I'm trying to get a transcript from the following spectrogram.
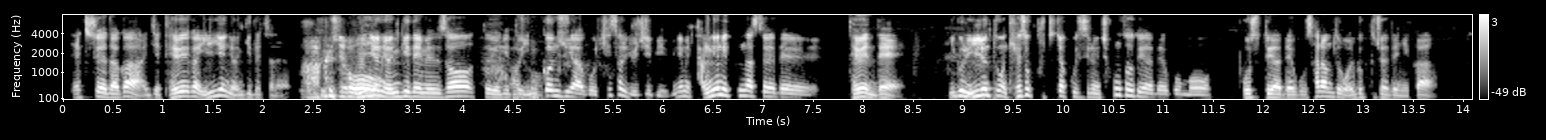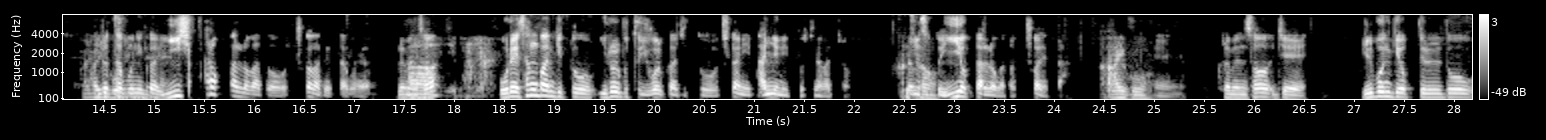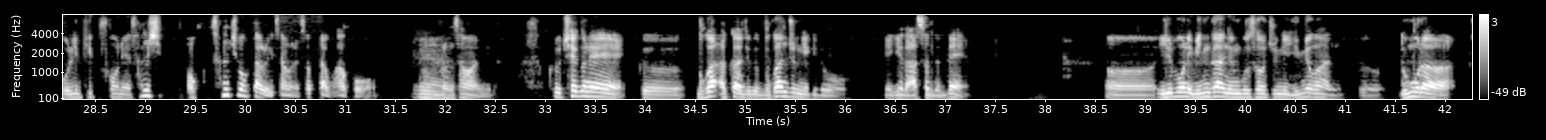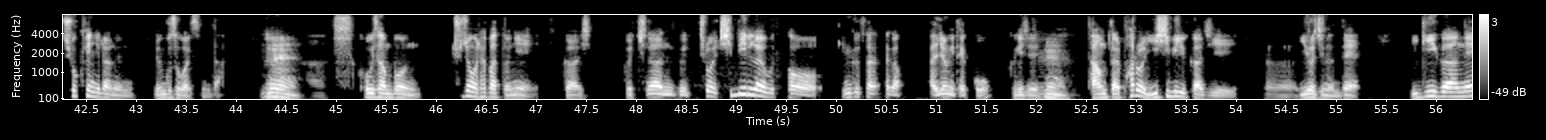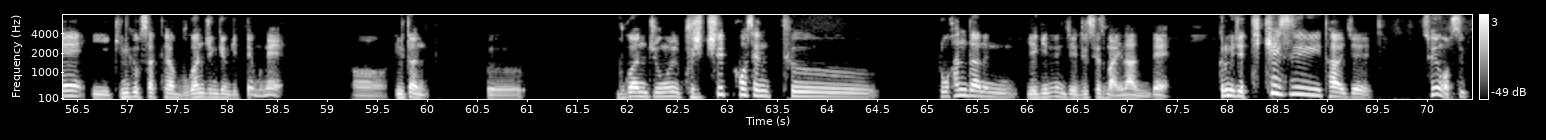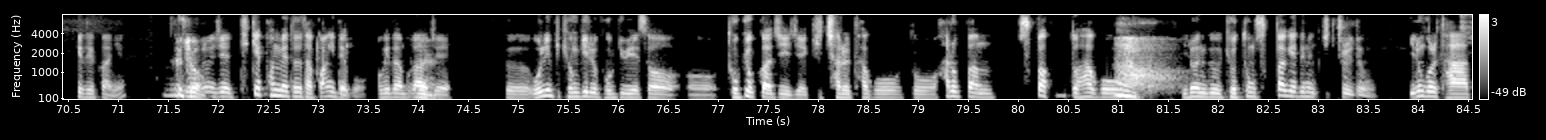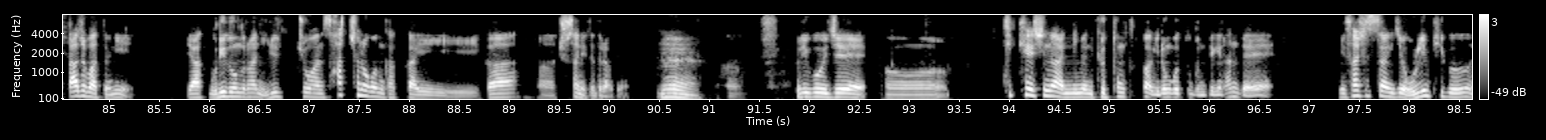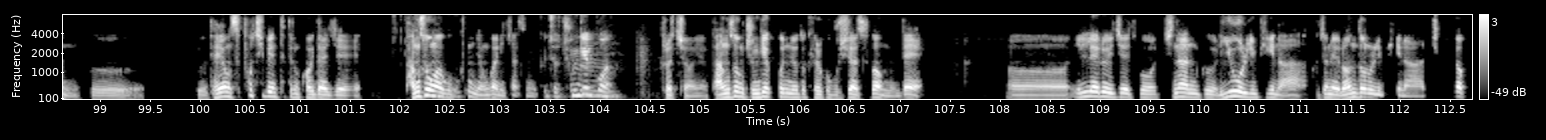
액수에다가 이제 대회가 1년 연기됐잖아요. 아, 그쵸. 1년 연기되면서 또 여기 또 맞아. 인건비하고 시설 유지비. 왜냐면 작년에 끝났어야 될 대회인데 이걸 음. 1년 동안 계속 붙잡고 있으면 청소도 해야 되고 뭐 보수도 해야 되고 사람들 월급도 줘야 되니까 이렇다 보니까 네. 28억 달러가 더 추가가 됐다고 해요. 그러면서 아, 올해 상반기 또 1월부터 6월까지 또 시간이 반년이 또 지나갔죠. 그러면서 그렇죠. 또 2억 달러가 더 추가됐다. 아이고. 예. 그러면서 이제 일본 기업들도 올림픽 후원에 30억 30억 달러 이상을 썼다고 하고 예. 그런 상황입니다. 그리고 최근에 그 무관 아까 그 무관중 얘기도 얘기 나왔었는데 어 일본의 민간 연구소 중에 유명한 그 노무라 쇼켄이라는 연구소가 있습니다. 네. 거기서 한번 추정을 해봤더니 그러니까 시- 그 지난 그 7월 12일 날부터 긴급 사태가 발령이 됐고 그게 이제 네. 다음 달 8월 20일까지 어, 이어지는데 이 기간에 이 긴급 사태와 무관중 경기 때문에 어, 일단 그 무관중을 97%로 한다는 얘기는 이제 뉴스에서 많이 나왔는데 그러면 이제 티켓이 다 이제 소용 없게 될 거 아니에요? 그렇죠. 그러면 이제 티켓 판매도 다 꽝이 되고 거기다가 네. 이제 그 올림픽 경기를 보기 위해서 어, 도쿄까지 이제 기차를 타고 또 하룻밤 숙박도 하고 아, 이런 그 교통 숙박에 드는 지출 등 이런 걸 다 따져봤더니 약 우리 돈으로 한 1조 한 4천억 원 가까이가 어, 추산이 되더라고요. 네. 그리고 이제 어, 티켓이나 아니면 교통 숙박 이런 것도 문제긴 한데 이 사실상 이제 올림픽은 그, 그 대형 스포츠 이벤트들은 거의 다 이제 방송하고 큰 연관이 있지 않습니까? 그렇죠. 중계권. 그렇죠. 예. 방송 중계권료도 결코 무시할 수가 없는데, 어, 일례로 이제 뭐 지난 그 리우 올림픽이나 그 전에 런던 올림픽이나 직접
